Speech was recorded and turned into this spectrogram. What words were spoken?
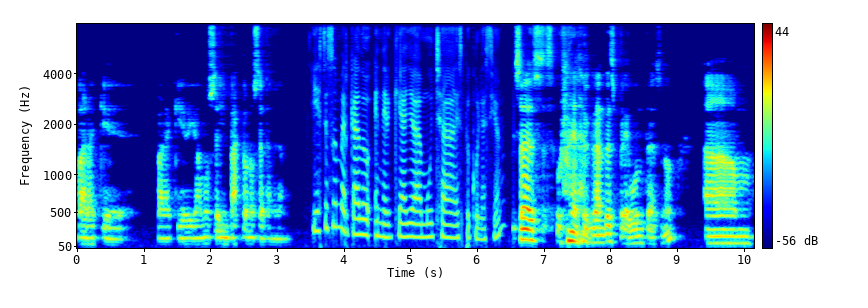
para que, para que digamos, el impacto no sea tan grande. ¿Y este es un mercado en el que haya mucha especulación? Esa es una de las grandes preguntas, ¿no? Um,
